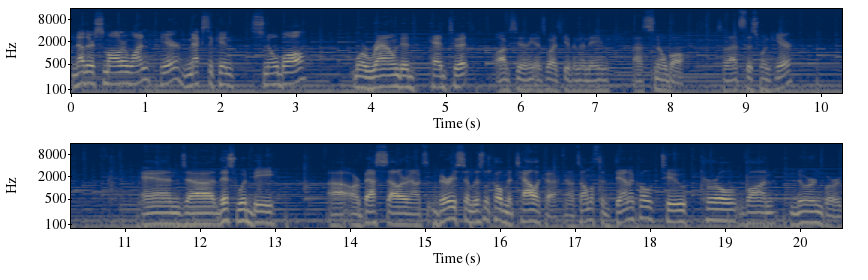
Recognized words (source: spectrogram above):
another smaller one here, Mexican Snowball, more rounded head to it. Obviously, I think that's why it's given the name uh, Snowball. So that's this one here. And uh, this would be uh, our bestseller. Now it's very similar. This one's called Metallica. Now it's almost identical to Pearl von Nuremberg.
